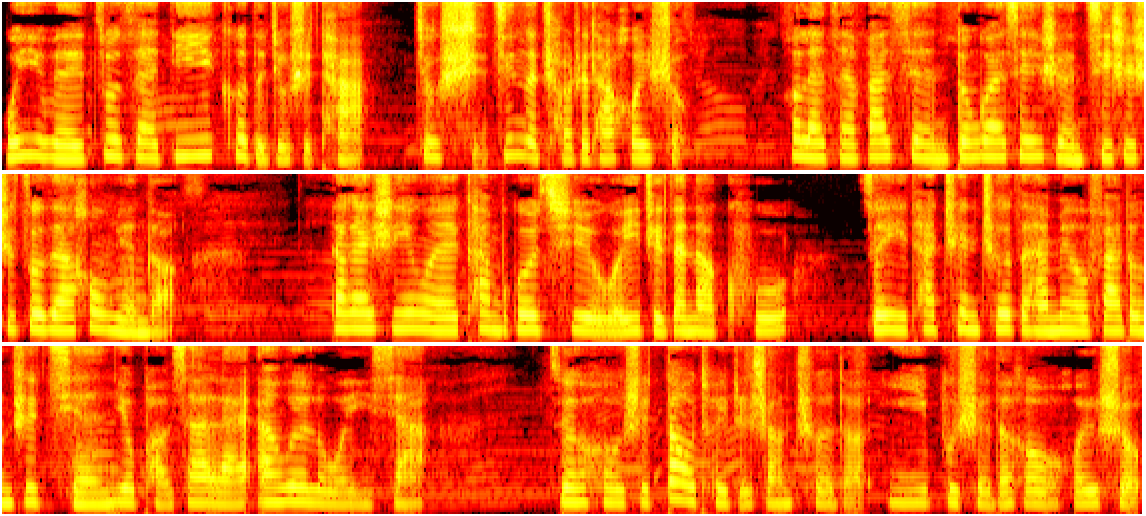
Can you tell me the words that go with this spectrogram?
我以为坐在第一个的就是他，就使劲的朝着他挥手，后来才发现冬瓜先生其实是坐在后面的。大概是因为看不过去，我一直在那哭，所以他趁车子还没有发动之前，又跑下来安慰了我一下，最后是倒退着上车的，依依不舍地和我挥手。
